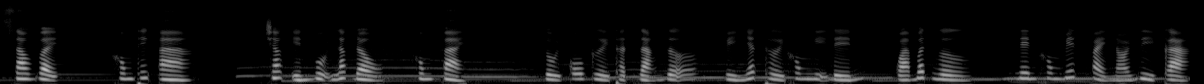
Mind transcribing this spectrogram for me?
Sao vậy? Không thích à? Chắc Yến vội lắc đầu, không phải. Rồi cô cười thật rạng rỡ, vì nhất thời không nghĩ đến, quá bất ngờ, nên không biết phải nói gì cả.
